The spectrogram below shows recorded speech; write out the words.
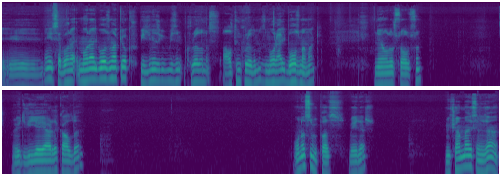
Ee, neyse moral, moral bozmak yok. Bildiğiniz gibi bizim kuralımız, altın kuralımız moral bozmamak. Ne olursa olsun. Evet Villa yerde kaldı. O nasıl bir pas beyler? Mükemmelsiniz ha.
